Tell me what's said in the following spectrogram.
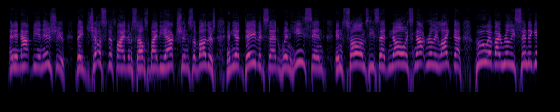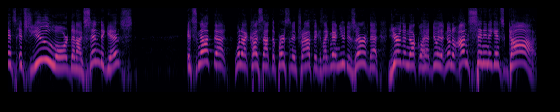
and it not be an issue. They justify themselves by the actions of others. And yet, David said, when he sinned in Psalms, he said, no, it's not really like that. Who have I really sinned against? It's you, Lord, that I've sinned against. It's not that when I cuss out the person in traffic, it's like, man, you deserve that. You're the knucklehead doing that. No, no, I'm sinning against God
